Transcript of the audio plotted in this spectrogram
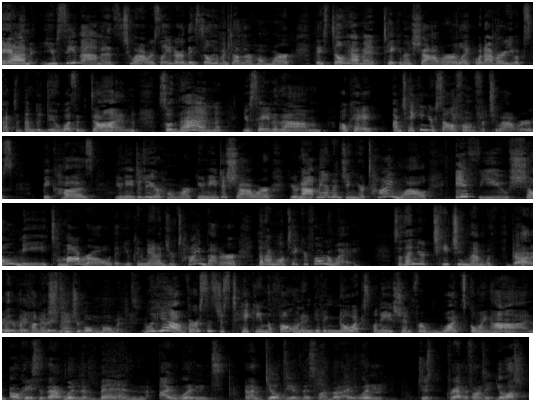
And you see them, and it's two hours later, they still haven't done their homework. They still haven't taken a shower. Like, whatever you expected them to do wasn't done. So then you say to them, okay, I'm taking your cell phone for two hours because you need to do your homework, you need to shower, you're not managing your time well. If you show me tomorrow that you can manage your time better, then I won't take your phone away. So then you're teaching them with, Got it. with You're the making it a punishment. teachable moment. Well, yeah, versus just taking the phone and giving no explanation for what's going on. Okay, so that wouldn't have been. I wouldn't, and I'm guilty of this one, but I wouldn't just grab the phone and say, "You lost."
